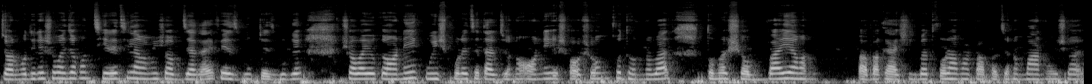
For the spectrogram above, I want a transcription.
জন্মদিনের সময় যখন ছেড়েছিলাম আমি সব জায়গায় ফেসবুক টেসবুকে সবাই ওকে অনেক উইশ করেছে। তার জন্য অনেক অসংখ্য ধন্যবাদ। তোমরা সবাই আমার পাপাকে আশীর্বাদ করো, আমার বাবা যেন মানুষ হয়।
